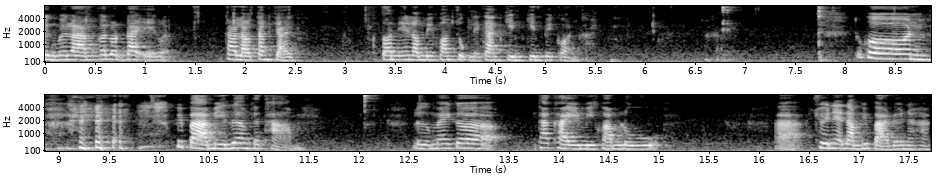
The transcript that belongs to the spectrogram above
ถึงเวลามันก็ลดได้เองแหละ ถ้าเราตั้งใจ ตอนนี้เรามีความสุขในการกินกินไปก่อนค่ะนะคะทุกคน พี่ป่ามีเรื่องจะถาม หรือไม่ก็ถ้าใครมีความรู้อ่าช่วยแนะนำพี่ป่าด้วยนะคะ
